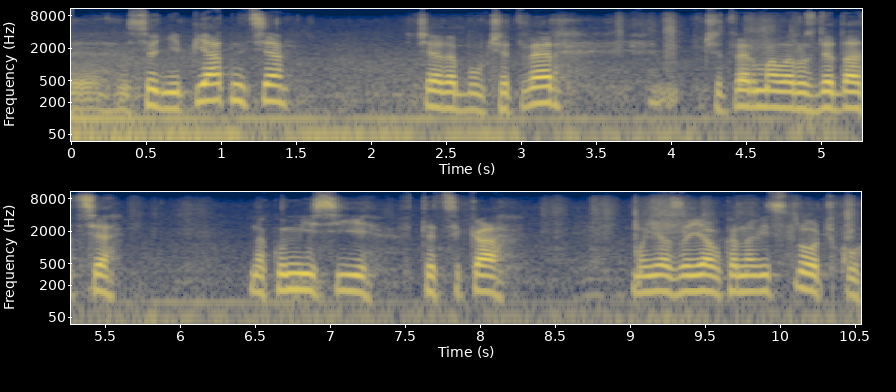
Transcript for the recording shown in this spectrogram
Е, Сьогодні п'ятниця. Вчора був четвер. Четвер мала розглядатися на комісії в ТЦК моя заявка на відстрочку.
